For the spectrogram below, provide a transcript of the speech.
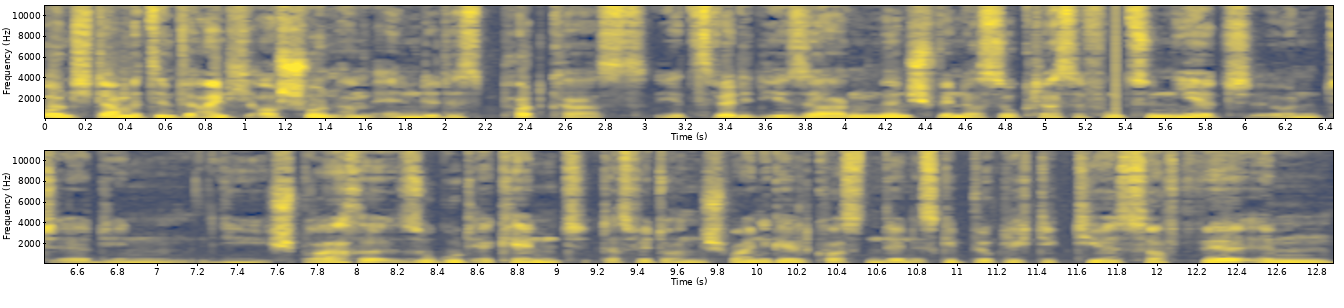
Und damit sind wir eigentlich auch schon am Ende des Podcasts. Jetzt werdet ihr sagen, Mensch, wenn das so klasse funktioniert und äh, den, die Sprache so gut erkennt, das wird doch ein Schweinegeld kosten, denn es gibt wirklich Diktiersoftware im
